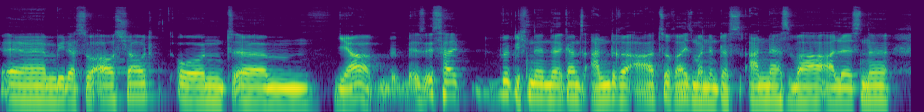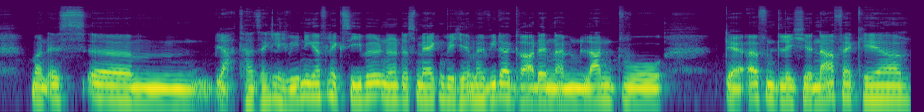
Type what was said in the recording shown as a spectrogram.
ähm, wie das so ausschaut. Und ähm, ja, es ist halt wirklich eine, eine ganz andere Art zu reisen. Man nimmt das anders wahr, alles, ne? Man ist ähm, ja tatsächlich weniger flexibel. Ne? Das merken wir hier immer wieder, gerade in einem Land, wo der öffentliche Nahverkehr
